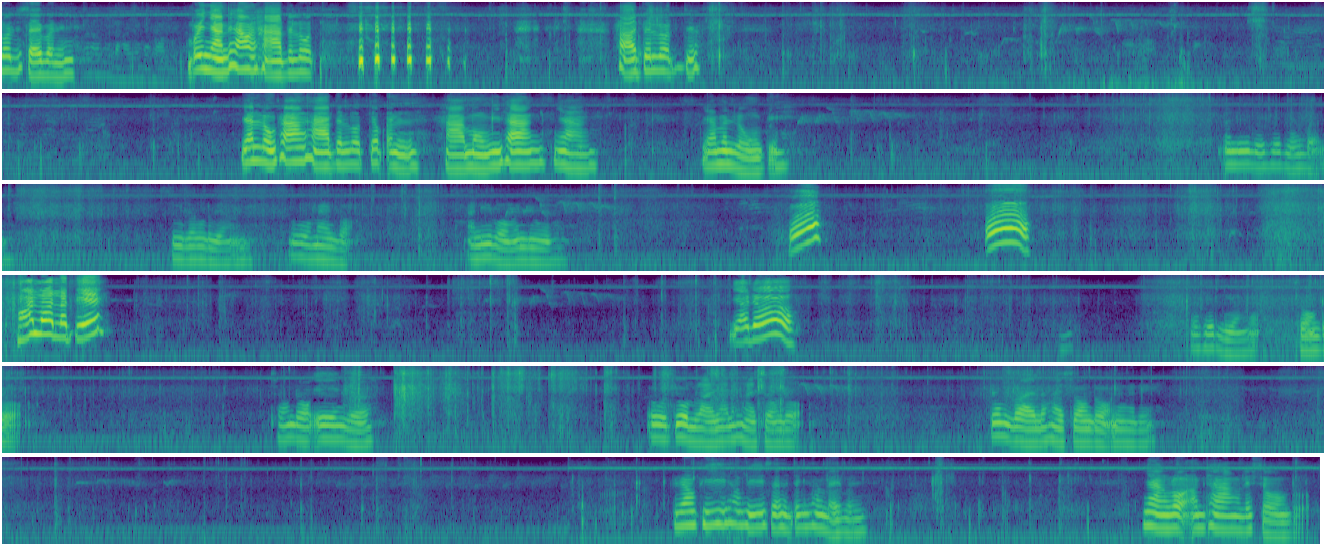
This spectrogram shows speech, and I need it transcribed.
รถจะใส่แบบนี้บ่อย่างที่เขาหาแต่รถาแต่รถอยู่ยันหลงทางหาแต่รถกับอันหาหมองมีทางย่างย่ามันหลงติอันนี้เลยเฮ็ดยังบัดสีเหลืองๆโอ้แม่นบ่อันนี้บอกมันอยู่เออ ออฮอนรถละเจ๊อย่าด้อเราเฮ็ดเหลืองละสองดอกสองดอกเองเหรอ โอ้โจมหลายนะหายสองดอกโจมหลายแล้วหายสองดอกยังไงดิ ทางพีทางพีใส่จังทางไหนมันย่างเลาะอำทางได้สองดอก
